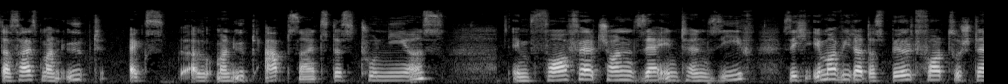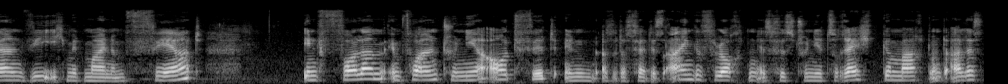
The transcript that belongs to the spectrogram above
Das heißt, man übt, ex, also man übt abseits des Turniers im Vorfeld schon sehr intensiv, sich immer wieder das Bild vorzustellen, wie ich mit meinem Pferd in vollem, im vollen Turnieroutfit, in, also das Pferd ist eingeflochten, ist fürs Turnier zurechtgemacht und alles,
